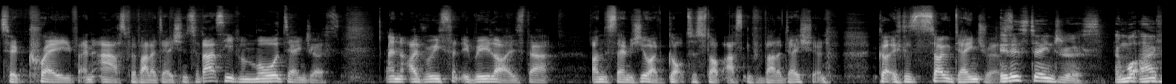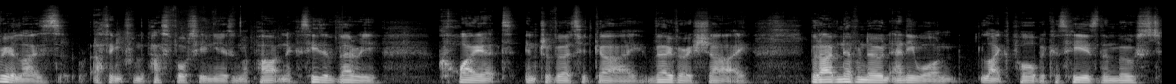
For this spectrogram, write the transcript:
to crave and ask for validation. So that's even more dangerous. And I've recently realized that I'm the same as you. I've got to stop asking for validation because it's so dangerous. It is dangerous. And what I've realised, I think, from the past 14 years with my partner, because he's a very quiet, introverted guy, very, very shy. But I've never known anyone like Paul because he is the most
